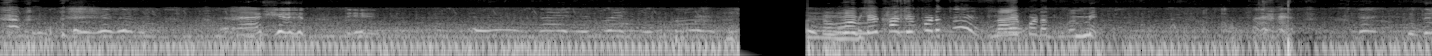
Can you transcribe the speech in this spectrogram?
मम्मी खाली पडते? नाही पडत मम्मी. तिथे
